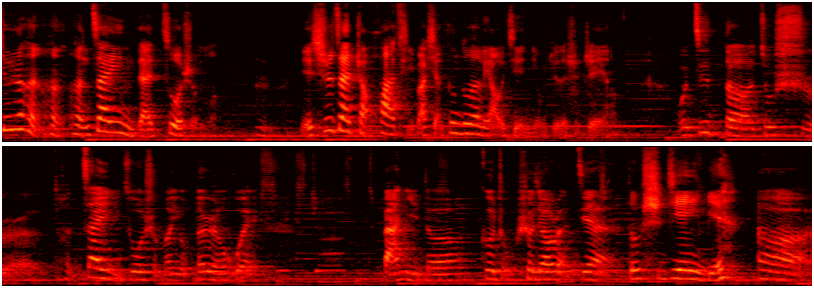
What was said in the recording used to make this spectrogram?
就是很很很在意你在做什么，嗯，也是在找话题吧，想更多的了解你，我觉得是这样。我记得就是很在意你做什么，有的人会把你的各种社交软件，都试奸一遍，呃，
